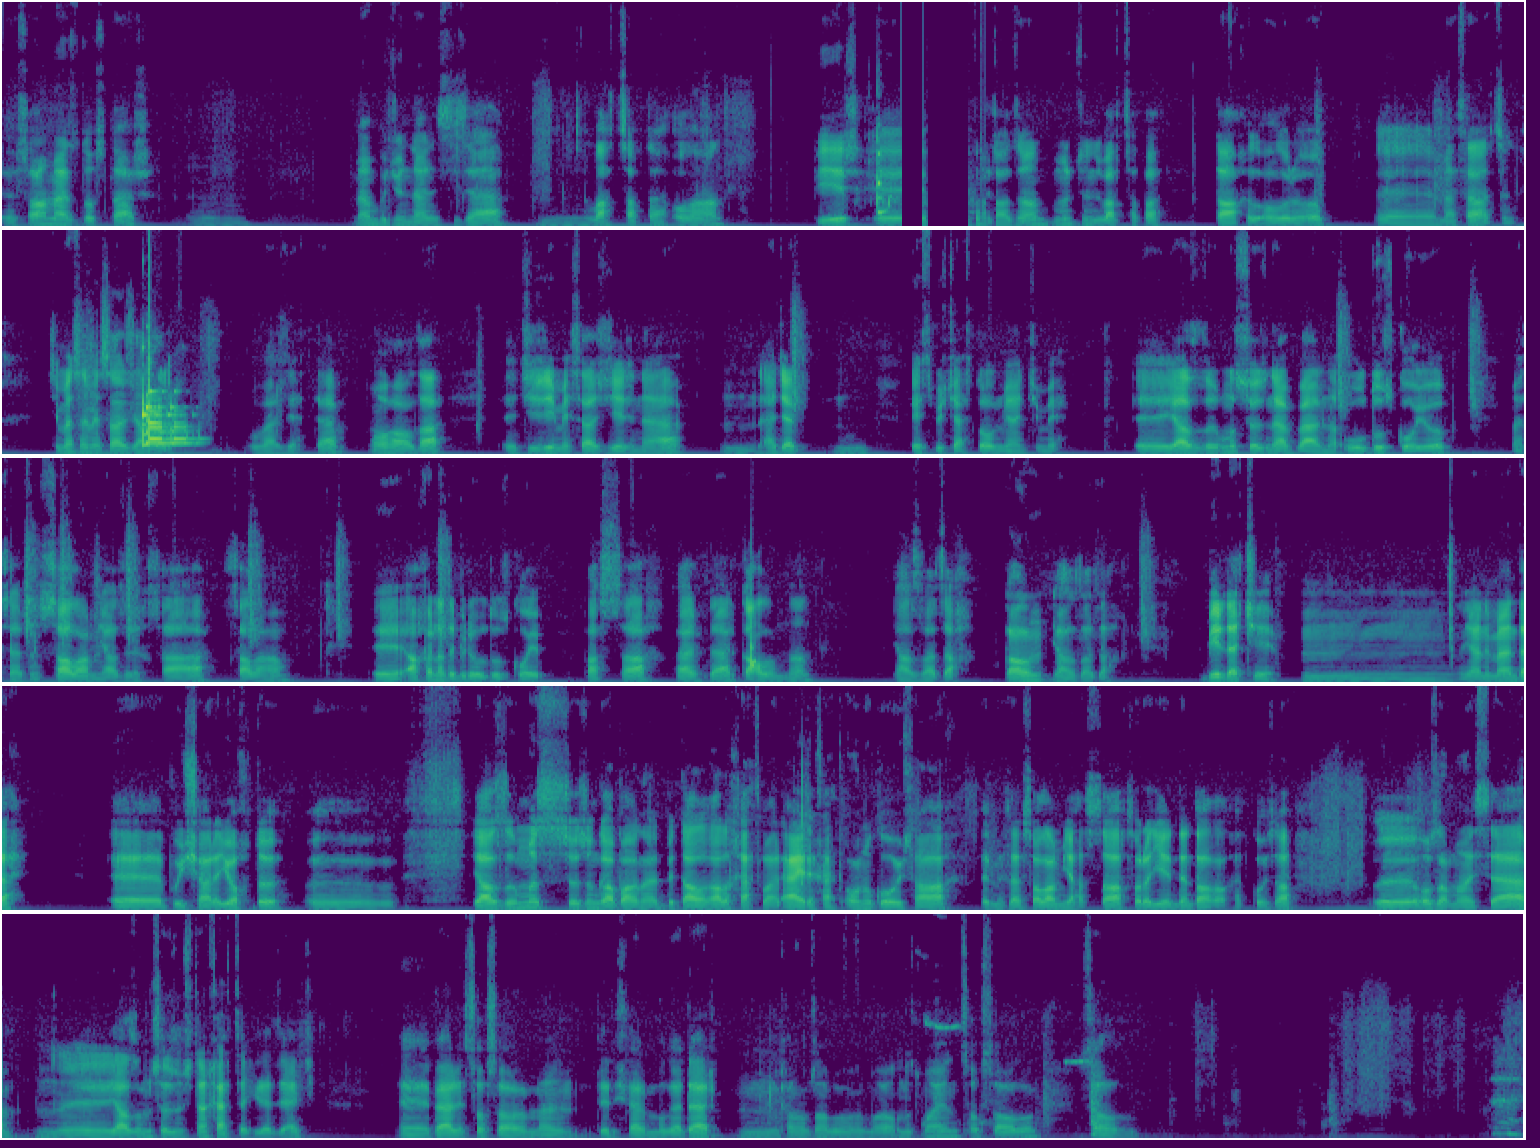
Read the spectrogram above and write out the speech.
Salam əziz dostlar. Mən bu günləri sizə WhatsApp-da olan bir e, alacağım. Bunun üçün WhatsApp-a daxil oluruq. E, məsəl üçün kiməsə mesaj yazırıq bu vəziyyətdə. O halda e, giririk mesaj yerinə. Əgər heç bir kəsdə olmayan kimi e, yazdığımız sözün əvvəlinə ulduz qoyub, məsəl üçün salam yazırıqsa, salam, e, axırına da bir ulduz qoyub bassaq, hərflər qalınla yazılacaq. Qalın yazılacaq. Bir də ki, hmm, yəni məndə e, bu işarə yoxdur. E, yazdığımız sözün qabağına bir dalğalı xətt var, əyri xətt. Onu qoysaq, məsələn salam yazsaq, sonra yenidən dalğalı xətt qoysaq, e, o zaman isə e, yazdığımız sözün üstündən xətt çəkiləcək. E, bəli, çox sağ olun. Mənim dediklərim bu qədər. Hmm, kanalımıza abunə olmağı unutmayın. Çox sağ olun.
